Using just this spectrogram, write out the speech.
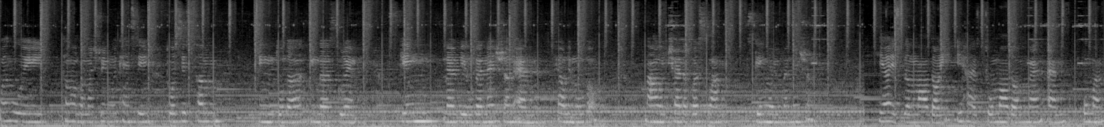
When we turn on the machine, we can see two systems into the in the screen. Skin rejuvenation and hair removal. Now we try the first one, skin rejuvenation. Here is the model. It has two model, man and woman.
